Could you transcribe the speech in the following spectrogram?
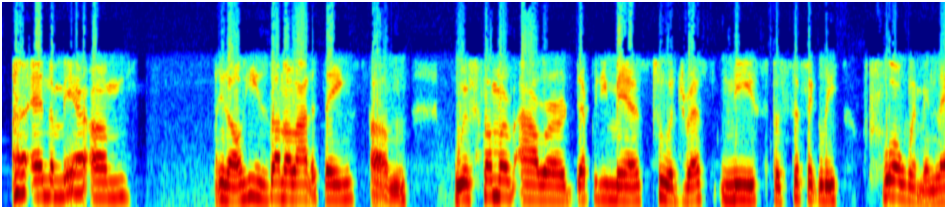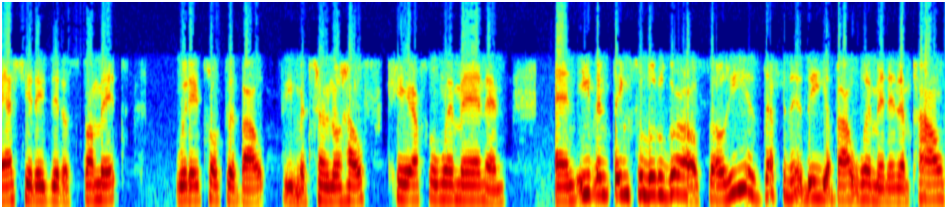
and the mayor, um, you know, he's done a lot of things um, with some of our deputy mayors to address needs specifically for women. Last year they did a summit where they talked about the maternal health care for women and and even things for little girls. So he is definitely about women and empower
